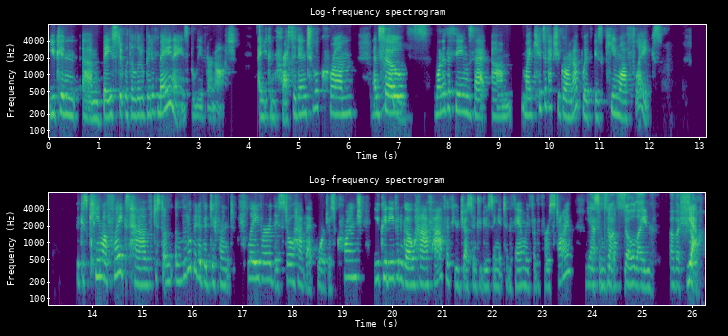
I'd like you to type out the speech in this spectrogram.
you can um, baste it with a little bit of mayonnaise, believe it or not, and you can press it into a crumb. And nice. so, one of the things that um, my kids have actually grown up with is quinoa flakes because quinoa flakes have just a, a, little bit of a different flavor. They still have that gorgeous crunch. You could even go half half if you're just introducing it to the family for the first time. Yes, it's not so like of a shock.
